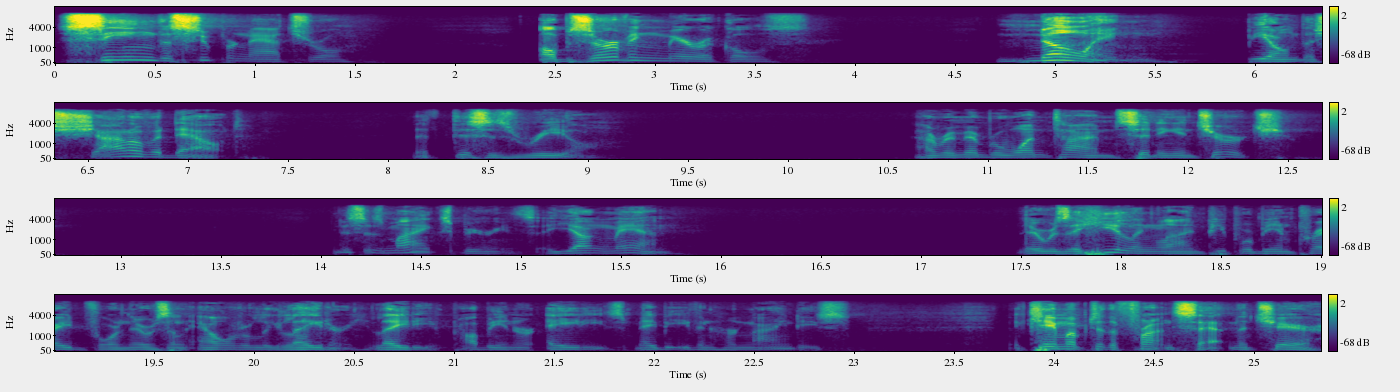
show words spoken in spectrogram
seeing the supernatural, observing miracles, knowing beyond the shadow of a doubt that this is real. I remember one time sitting in church. This is my experience. A young man. There was a healing line. People were being prayed for, and there was an elderly lady, lady, probably in her 80s, maybe even her 90s. They came up to the front and sat in the chair.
